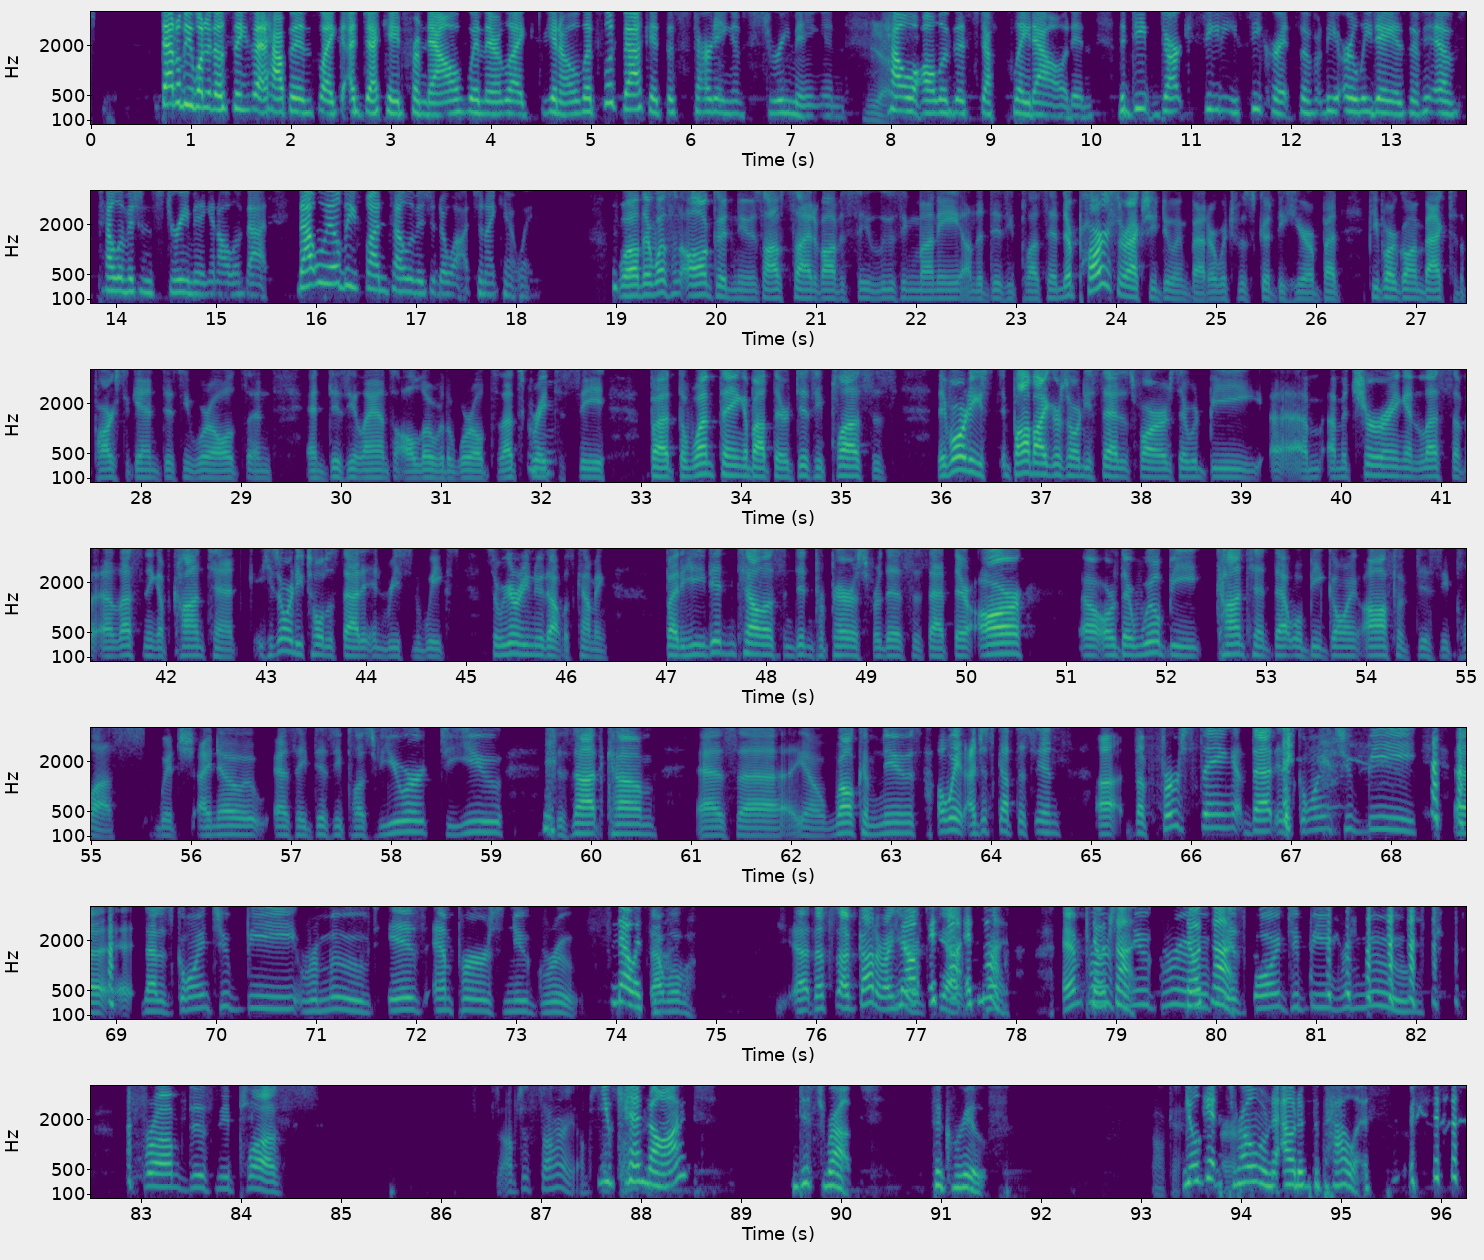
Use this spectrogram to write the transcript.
that'll be one of those things that happens like a decade from now when they're like, you know, let's look back at the starting of streaming and how all of this stuff played out and the deep, dark, seedy secrets of the early days of, of television streaming and all of that. That will be fun television to watch, and I can't wait. Well, there wasn't all good news outside of obviously losing money on the Disney Plus end. Their parks are actually doing better, which was good to hear. But people are going back to the parks again, Disney Worlds and and Disneylands all over the world. So that's great to see. But the one thing about their Disney Plus is they've already Bob Iger's already said as far as there would be a, a maturing and less of a lessening of content. He's already told us that in recent weeks, so we already knew that was coming but he didn't tell us and didn't prepare us for this is that there are uh, or there will be content that will be going off of Disney Plus, which I know as a Disney Plus viewer to you does not come as uh, you know welcome news. Oh wait, I just got this in. Uh, the first thing that is going to be uh, eh, that is going to be removed is Emperor's New Groove. No, it's That not. will yeah, that's I've got it right here. No, It's it's yeah, not. It's not. No, it's Emperor's not. New No, it's Groove not. is going to be removed from Disney Plus. I'm just sorry. I'm so you sorry. cannot disrupt the groove. Okay. You'll get thrown out of the palace.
